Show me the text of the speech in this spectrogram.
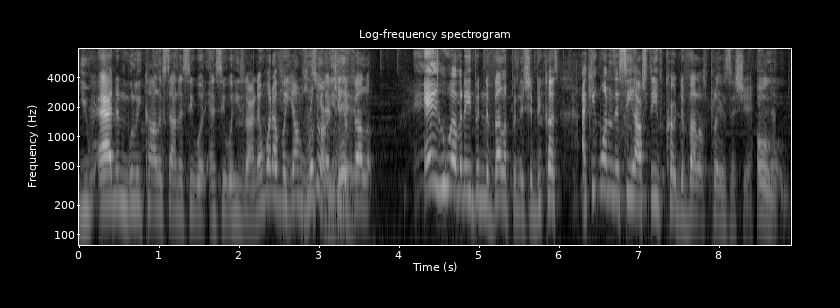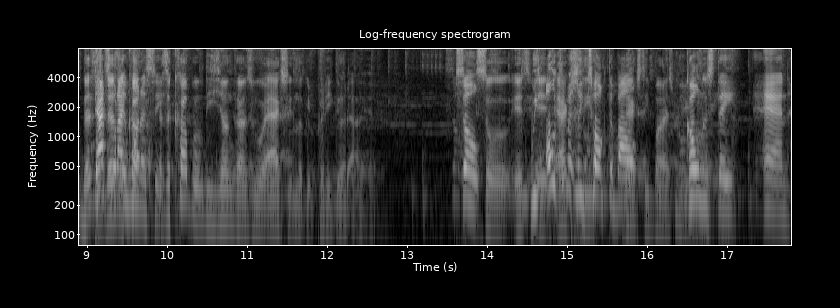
you add in Willie Cauley Stein and see what and see what he's learned, and whatever young He's rookie that you there. develop, and whoever they've been developing this year. Because I keep wanting to see how Steve Kerr develops players this year. Oh, that's what I want to see. There's a couple of these young guns who are actually looking pretty good out here. So, So it's, we it ultimately actually- talked about actually binds pretty Golden well. State and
